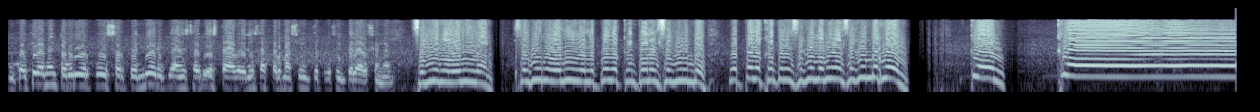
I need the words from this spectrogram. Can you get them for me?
En cualquier momento Bolívar puede sorprender en esta, en esta formación que presenta el Arsenal. Se viene Bolívar, se Bolívar, le puedo cantar el segundo, le puedo cantar el segundo, mira el segundo gol. Gol, gol.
